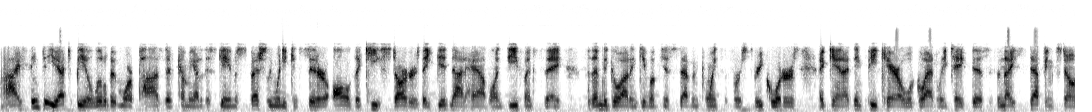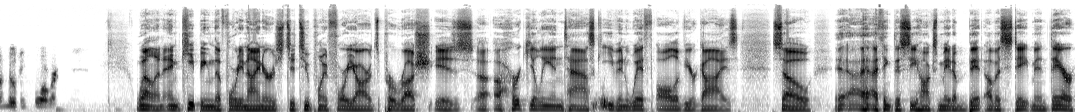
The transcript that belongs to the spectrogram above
I think that you have to be a little bit more positive coming out of this game, especially when you consider all of the key starters they did not have on defense today. For them to go out and give up just seven points the first three quarters, again, I think Pete Carroll will gladly take this. It's a nice stepping stone moving forward. Well, and, and keeping the 49ers to 2.4 yards per rush is a, a Herculean task, even with all of your guys. So I, I, think the Seahawks made a bit of a statement there.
